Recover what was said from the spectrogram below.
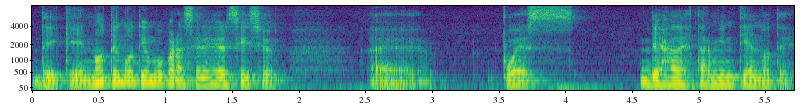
de que no tengo tiempo para hacer ejercicio, eh, pues deja de estar mintiéndote,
